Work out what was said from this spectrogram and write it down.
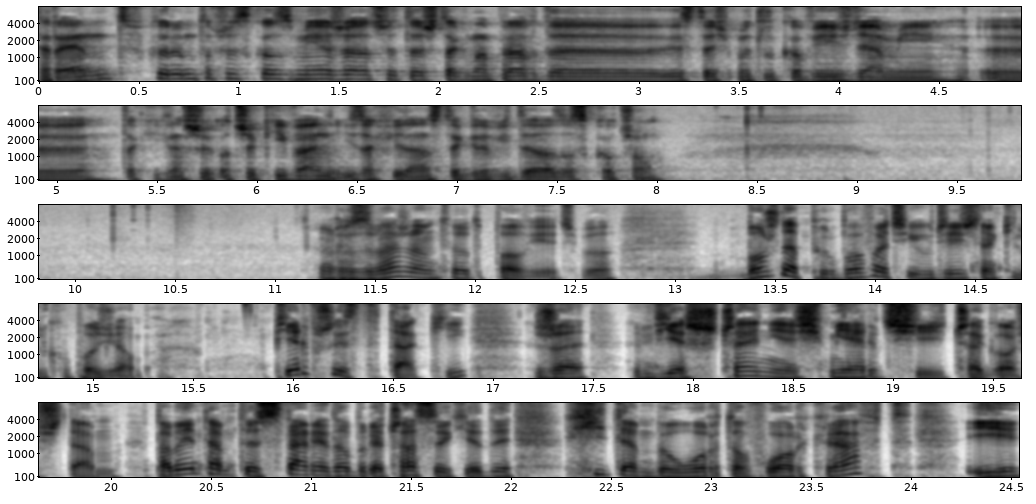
trend, w którym to wszystko zmierza, czy też tak naprawdę jesteśmy tylko więźniami y, takich naszych oczekiwań i za chwilę nas te gry wideo zaskoczą? Rozważam tę odpowiedź, bo można próbować jej udzielić na kilku poziomach. Pierwszy jest taki, że wieszczenie śmierci czegoś tam. Pamiętam te stare, dobre czasy, kiedy hitem był World of Warcraft i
